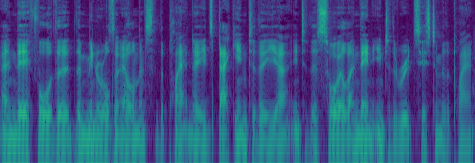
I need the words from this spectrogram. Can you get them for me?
and therefore the, the minerals and elements that the plant needs back into the uh, into the soil and then into the root system of the plant.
